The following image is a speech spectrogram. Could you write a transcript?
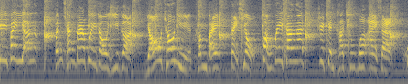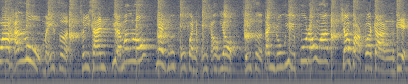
新坟样。坟前边跪着一个窈窕女，穿白带孝放背上啊。只见她秋波爱扇花含露，眉似翠山月朦胧，面如蒲粉红芍药，虽似丹珠玉芙蓉啊。小寡妇长得，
